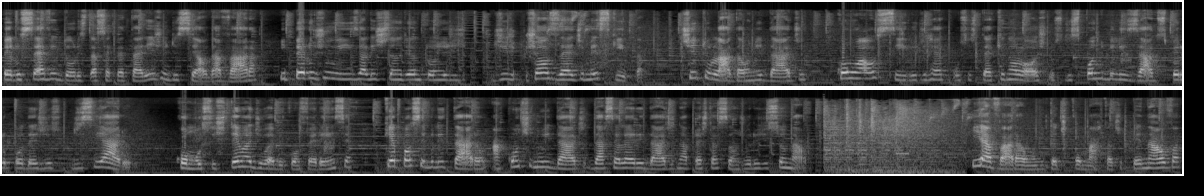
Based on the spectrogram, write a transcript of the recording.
pelos servidores da Secretaria Judicial da Vara e pelo juiz Alexandre Antônio de José de Mesquita, titular da unidade, com o auxílio de recursos tecnológicos disponibilizados pelo Poder Judiciário, como o sistema de webconferência, que possibilitaram a continuidade da celeridade na prestação jurisdicional. E a Vara Única de Comarca de Penalva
